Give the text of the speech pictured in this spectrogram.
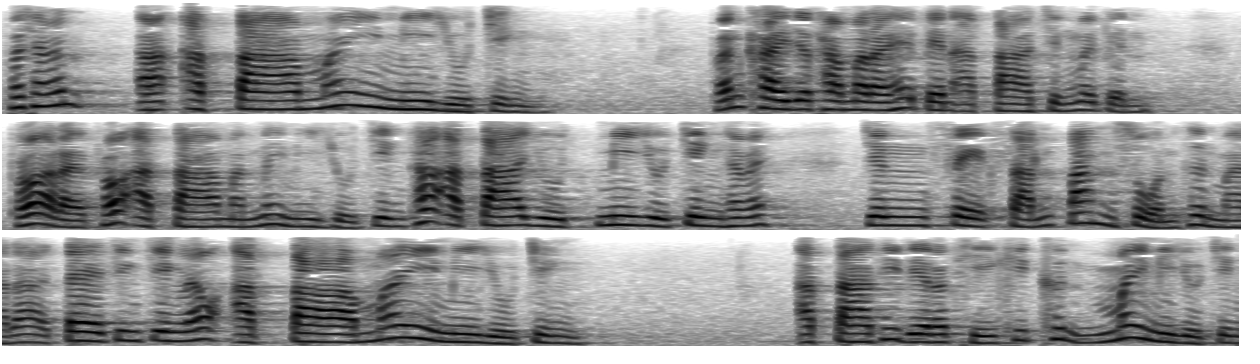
เพราะฉะนั้นอัตตาไม่มีอยู่จริง เพราะใครจะทำอะไรให้เป็นอัตตาจึงไม่เป็น เพราะอะไร เพราะอัตตามันไม่มีอยู่จริง ถ้าอัตตาอยู่มีอยู่จริงใช่ไหมจึงเสกสรรปั้นส่วนขึ้นมาได้ แต่จริง ๆ แล้วอัตตาไม่มีอยู่จริง อัตตาที่เดรัจฉีคิดขึ้นไม่มีอยู่จริง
